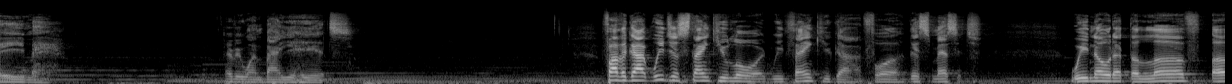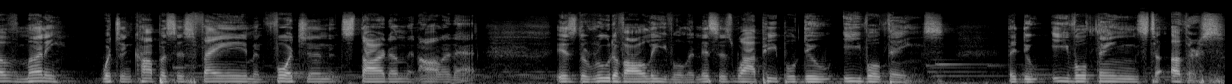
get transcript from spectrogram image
Amen. Everyone, bow your heads. Father God, we just thank you, Lord. We thank you, God, for this message. We know that the love of money, which encompasses fame and fortune and stardom and all of that, is the root of all evil. And this is why people do evil things. They do evil things to others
